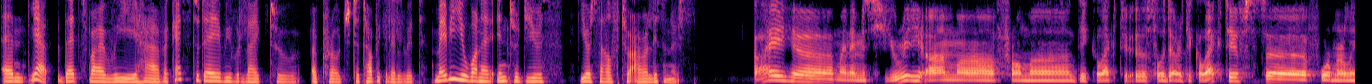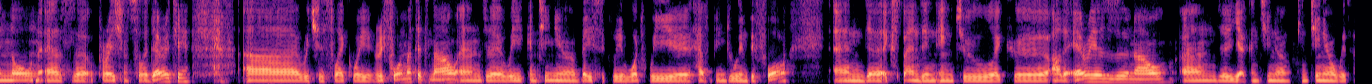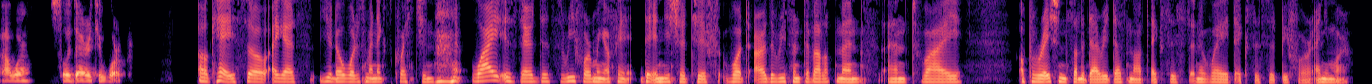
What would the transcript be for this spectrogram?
And yeah, that's why we have a guest today. We would like to approach the topic a little bit. Maybe you want to introduce yourself to our listeners. Hi, uh, my name is Yuri. I'm uh, from uh, the collective, uh, Solidarity Collectives, uh, formerly known as uh, Operation Solidarity, which is like we reformatted now, and we continue basically what we have been doing before, and expanding into like other areas now, and yeah, continue continue with our solidarity work. Okay, so I guess you know what is my next question. Why is there this reforming of the initiative? What are the recent developments and why Operation Solidarity does not exist in a way it existed before anymore?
